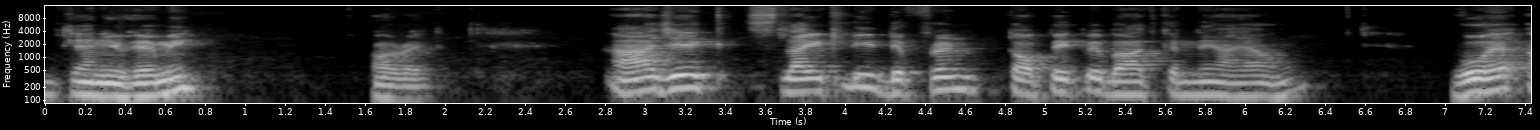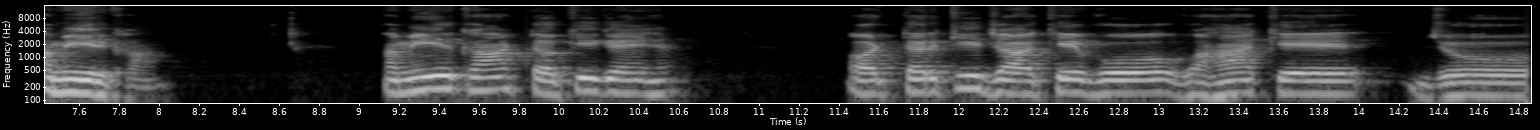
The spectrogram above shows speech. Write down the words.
Can you me? All right. आज एक स्लाइटली डिफरेंट टॉपिक पे बात करने आया हूँ। वो है अमीर खान। अमीर खान टर्की गए हैं और टर्की जाके वो वहाँ के जो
